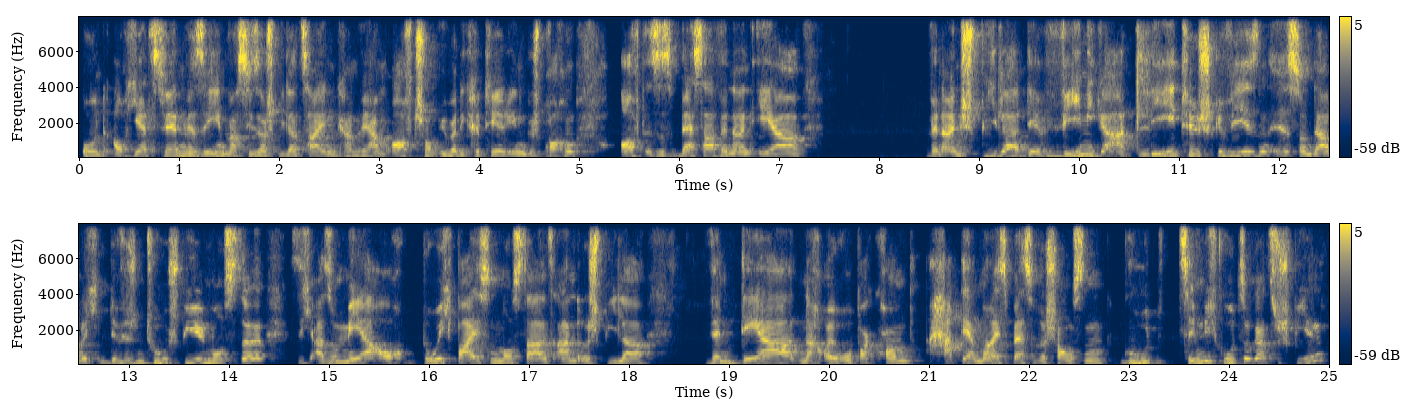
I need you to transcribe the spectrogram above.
und auch jetzt werden wir sehen, was dieser Spieler zeigen kann. Wir haben oft schon über die Kriterien gesprochen. Oft ist es besser, wenn ein eher wenn ein Spieler, der weniger athletisch gewesen ist und dadurch in Division 2 spielen musste, sich also mehr auch durchbeißen musste als andere Spieler, wenn der nach Europa kommt, hat der meist bessere Chancen, gut, ziemlich gut sogar zu spielen,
